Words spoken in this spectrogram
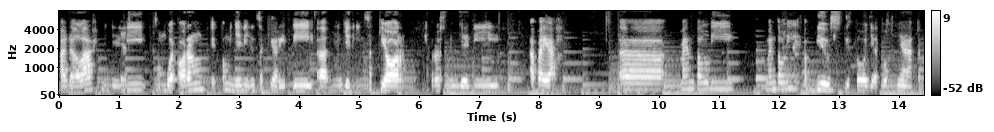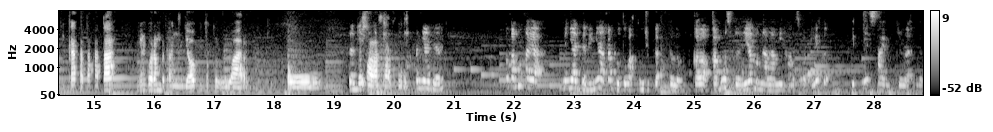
adalah menjadi membuat orang itu menjadi insecurity, eh, menjadi insecure, terus menjadi apa ya eh, mentally mentally abuse gitu jatuhnya. Ketika kata-kata yang kurang bertanggung jawab itu keluar gitu. Dan itu salah satu. menyadari kamu kayak menyadarinya akan butuh waktu juga gitu loh. Kalau kamu sebenarnya mengalami hal seperti itu it needs time juga gitu.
